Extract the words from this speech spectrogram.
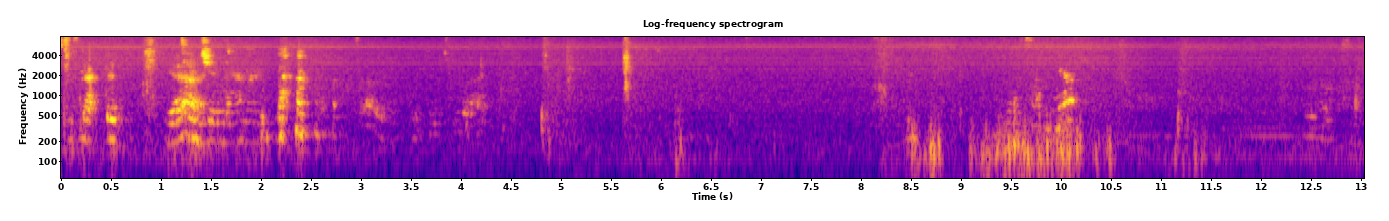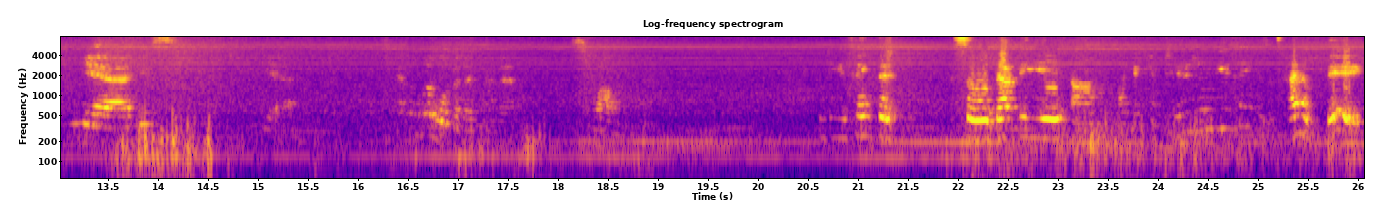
He's got good Yeah. tension there. Yeah. Yeah, he's, yeah. He's got a little bit of kind of swelling. Do you think that, so would that be, um, like a contusion, do you think? it's kind of big.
